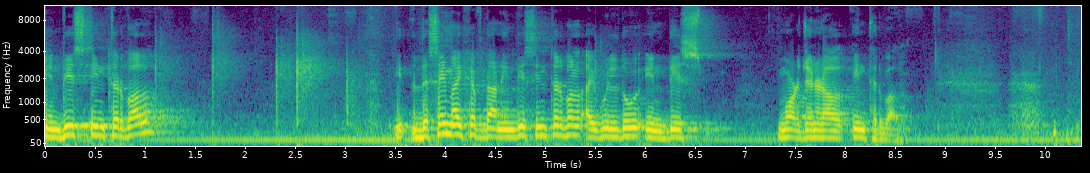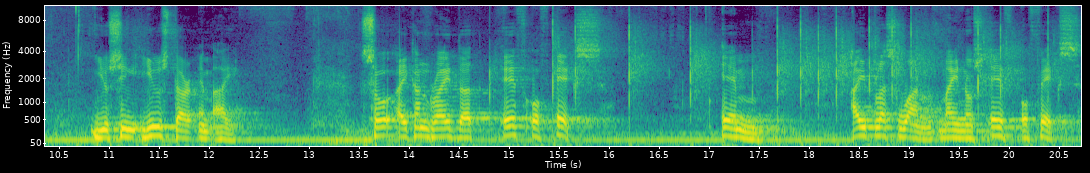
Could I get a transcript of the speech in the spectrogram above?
in this interval, the same I have done in this interval, I will do in this more general interval using u star mi. So I can write that f of x m i plus 1 minus f of x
